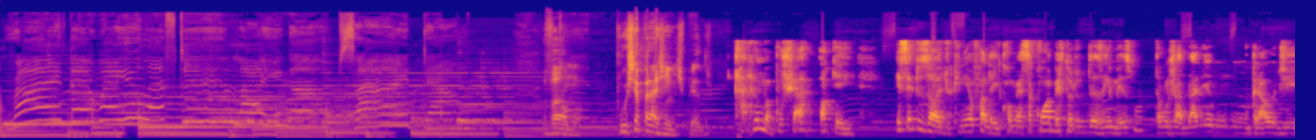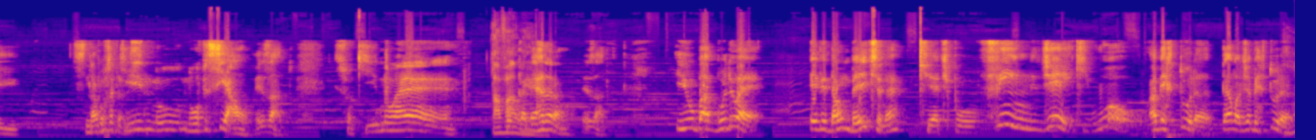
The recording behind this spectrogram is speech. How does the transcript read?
right there where you left it, lying upside down. Vamos. Puxa pra gente, Pedro. Caramba, puxar? Ok. Esse episódio, que nem eu falei, começa com a abertura do desenho mesmo, então já dá-lhe um, um grau de. Estamos aqui no, no oficial, exato. Isso aqui não é Tá pouca valendo. merda, não, exato. E o bagulho é. Ele dá um bait, né? Que é tipo, Finn, Jake, uou, abertura, tela de abertura.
